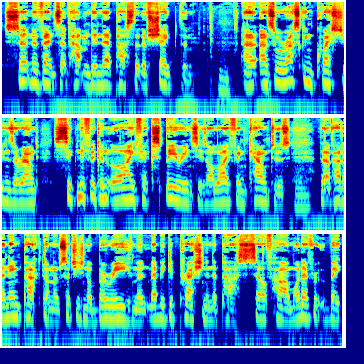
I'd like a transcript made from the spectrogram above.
certain events that have happened in their past that have shaped them. Mm. And, and, so we're asking questions around significant life experiences or life encounters mm. that have had an impact on them, such as you know bereavement, maybe depression in the past, self harm, whatever it would be.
